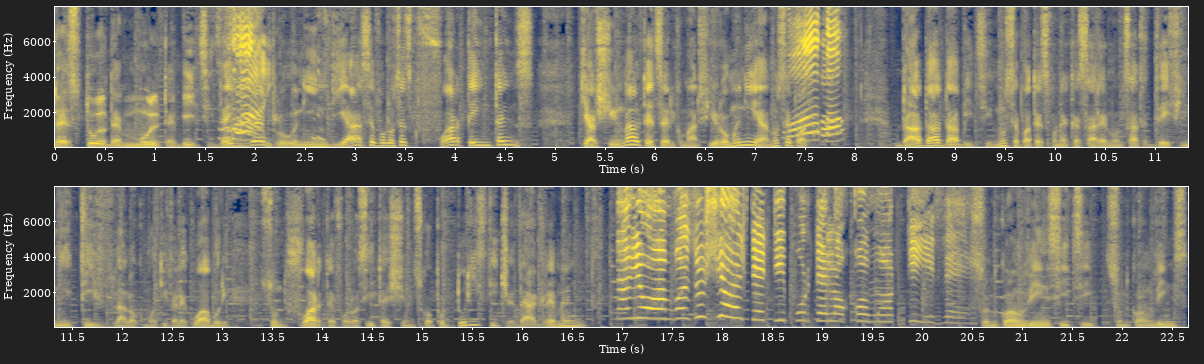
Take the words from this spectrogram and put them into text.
Destul de multe biții. De exemplu, în India se folosesc foarte intens. Chiar și în alte țări, cum ar fi România, nu se poate... Baba, Da, da, da, biții, nu se poate spune că s-a renunțat definitiv la locomotivele cu aburi. Sunt foarte folosite și în scopuri turistice, de agrement. Tipuri de locomotive Sunt convins, Iții, sunt convins.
